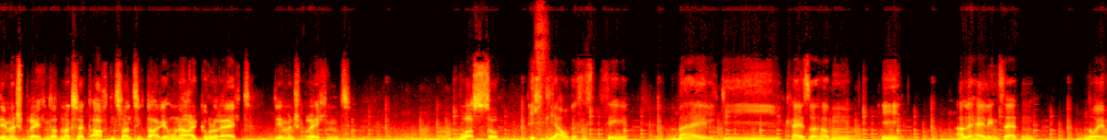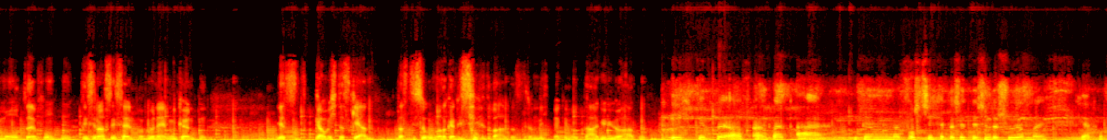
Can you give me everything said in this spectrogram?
Dementsprechend hat man gesagt, 28 Tage ohne Alkohol reicht. Dementsprechend war es so. Ich glaube, es ist C, weil die Kaiser haben eh alle heiligen Seiten neue Monate erfunden, die sie nach sich selber benennen könnten. Jetzt glaube ich das gern, dass die so unorganisiert waren, dass sie dann nicht mehr genug Tage über hatten. Ich tippe auf Antwort A. Ich bin mir fast sicher, dass ich das in der Schule einmal gehört habe.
